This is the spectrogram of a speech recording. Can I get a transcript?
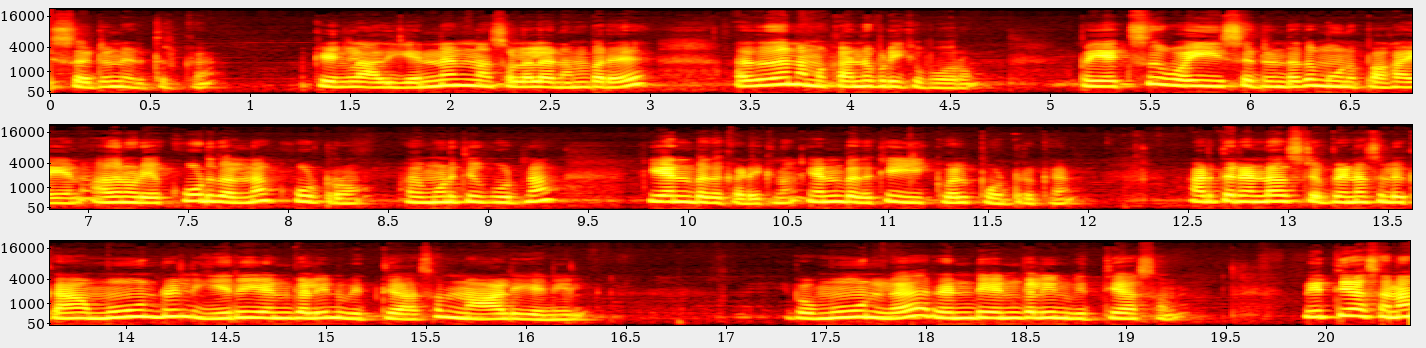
இசட்டுன்னு எடுத்திருக்கேன். ஓகேங்களா அது என்னன்னு நான் சொல்லலை நம்பரு. அதுதான் நம்ம கண்டுபிடிக்க போகிறோம் இப்போ எக்ஸு ஒய் இசட்டுன்றது மூணு பகா. எண் அதனுடைய கூடுதல்னால் கூட்டுறோம். அது மூணுத்தையும் கூட்டினா எண்பது கிடைக்கணும். எண்பதுக்கு ஈக்குவல் போட்டிருக்கேன். அடுத்த ரெண்டாவது ஸ்டெப் என்ன சொல்லியிருக்காங்க? மூன்றில் இரு எண்களின் வித்தியாசம் நாலு எண்ணில். இப்போ மூணில் ரெண்டு எண்களின் வித்தியாசம். வித்தியாசம்னா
